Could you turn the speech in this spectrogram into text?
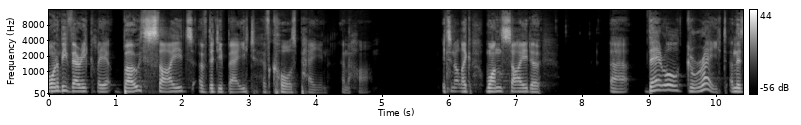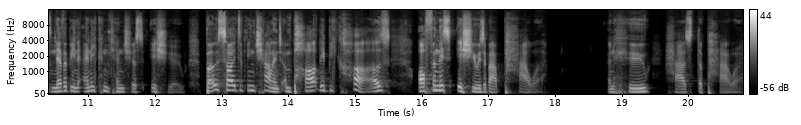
I want to be very clear both sides of the debate have caused pain and harm. It's not like one side are, uh, they're all great and there's never been any contentious issue. Both sides have been challenged, and partly because often this issue is about power and who has the power.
